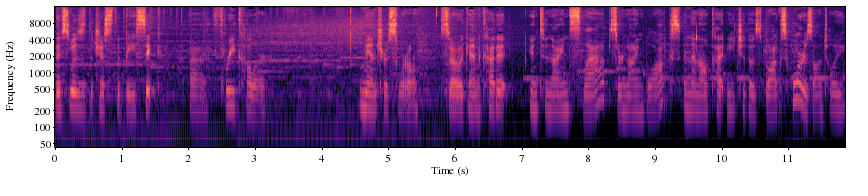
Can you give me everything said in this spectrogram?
This was the, just the basic uh, three color mantra swirl. So again, cut it into nine slabs or nine blocks and then I'll cut each of those blocks horizontally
